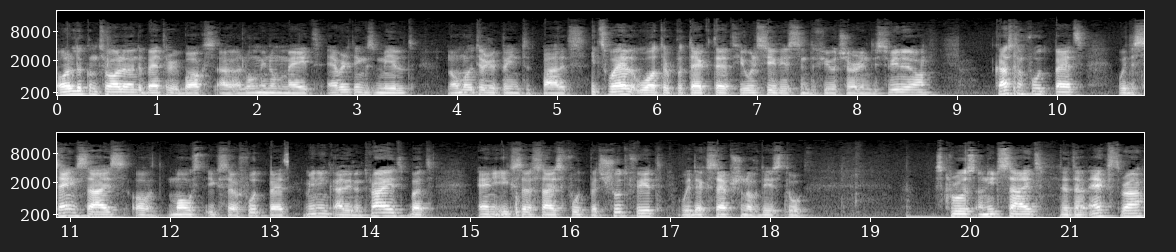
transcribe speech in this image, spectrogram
All the controller and the battery box are aluminum made, everything's milled, no 3D printed parts. It's well water protected, you will see this in the future in this video. Custom foot pads with the same size of most XR foot pads, meaning I didn't try it, but any XR size foot pad should fit, with the exception of these two screws on each side that are extra,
